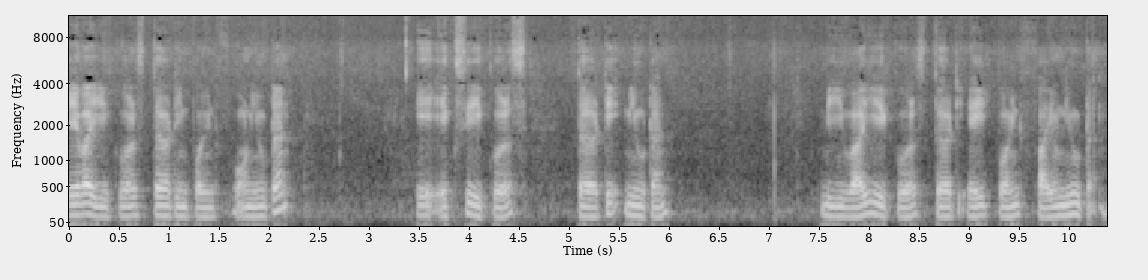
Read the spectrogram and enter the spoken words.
AY equals 13.4 Newton, AX equals 30 Newton, BY equals 38.5 Newton.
